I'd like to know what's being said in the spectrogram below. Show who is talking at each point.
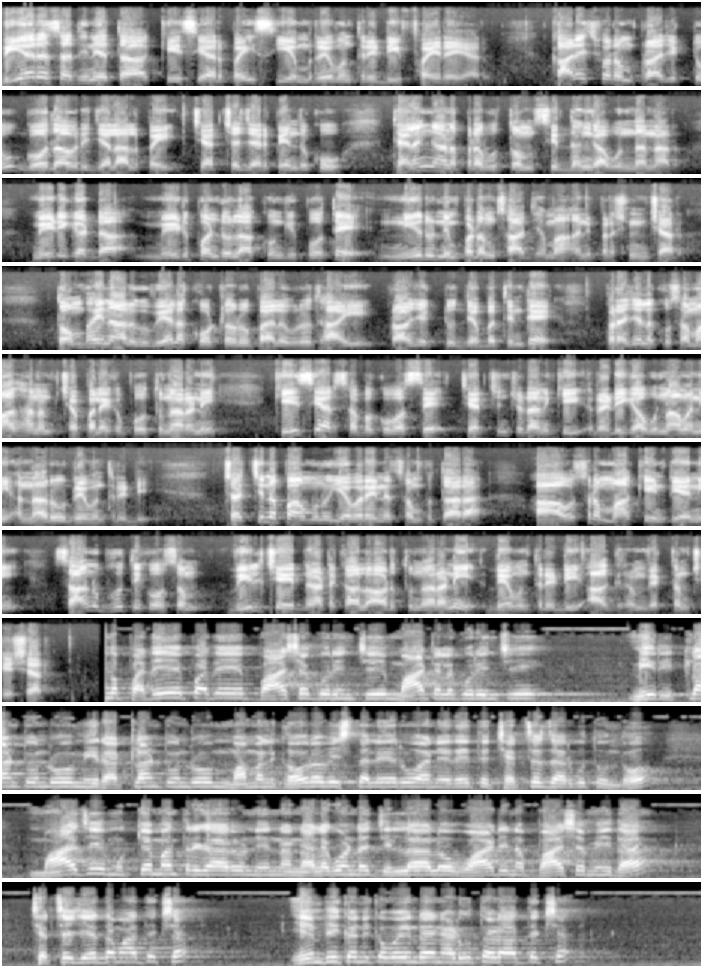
Speaker 1: BRS అధినేత కేసీఆర్పై CM Revanth Reddy fire అయ్యారు. కాళేశ్వరం ప్రాజెక్టు గోదావరి జలాలపై చర్చ జరిపేందుకు తెలంగాణ ప్రభుత్వం సిద్ధంగా ఉందన్నారు. మేడిగడ్డ మేడిపండులా కుంగిపోతే నీరు నింపడం సాధ్యమా అని ప్రశ్నించారు. తొంభై నాలుగు వేల కోట్ల రూపాయలు వృధా అయి ప్రాజెక్టు దెబ్బతింటే ప్రజలకు సమాధానం చెప్పలేకపోతున్నారని కేసీఆర్ సభకు వస్తే చర్చించడానికి రెడీగా ఉన్నామని అన్నారు రేవంత్ రెడ్డి. చచ్చిన పామును ఎవరైనా చంపుతారా? ఆ అవసరం మాకేంటి అని సానుభూతి కోసం వీల్ చైర్ నాటకాలు ఆడుతున్నారని రేవంత్ రెడ్డి ఆగ్రహం వ్యక్తం చేశారు.
Speaker 2: పదే పదే భాష గురించి మాటల గురించి మీరు ఇట్లా అంటుండ్రు మీరు అట్లా అంటుండ్రు మమ్మల్ని గౌరవిస్తలేరు అని ఏదైతే చర్చ జరుగుతుందో మాజీ ముఖ్యమంత్రి గారు నిన్న నల్గొండ జిల్లాలో వాడిన భాష మీద చర్చ చేద్దామా అధ్యక్ష? ఏం బీకనిక పోయినరని అడుగుతాడా అధ్యక్ష?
